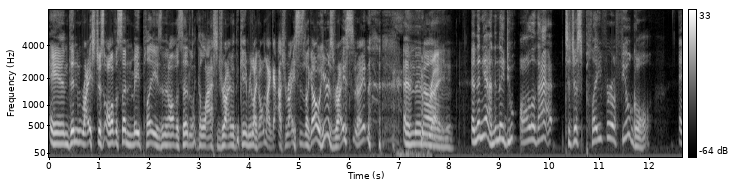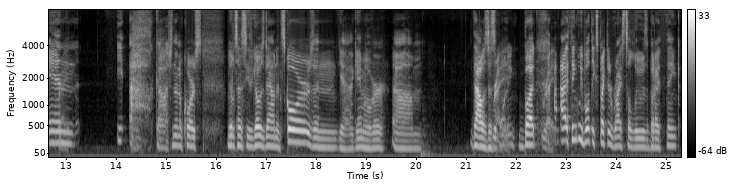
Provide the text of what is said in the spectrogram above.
and then Rice just all of a sudden made plays, and then all of a sudden, like the last drive of the game, you're like, "Oh my gosh, Rice is like, oh, here's Rice, right?" and then, um, Right. And then yeah, and then they do all of that to just play for a field goal, and it- oh gosh, and then of course, Middle Tennessee goes down and scores, and yeah, game over. Um, that was disappointing, but Right. I I think we both expected Rice to lose, but I think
